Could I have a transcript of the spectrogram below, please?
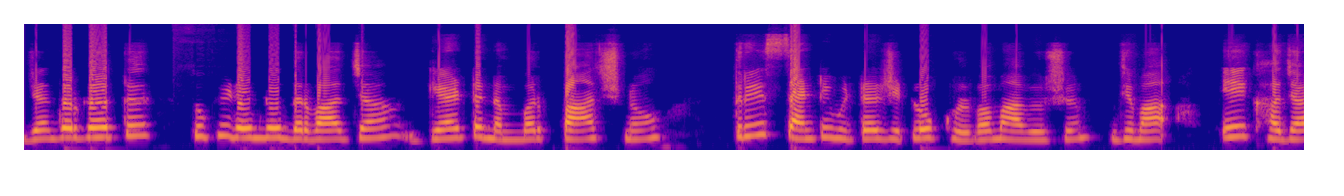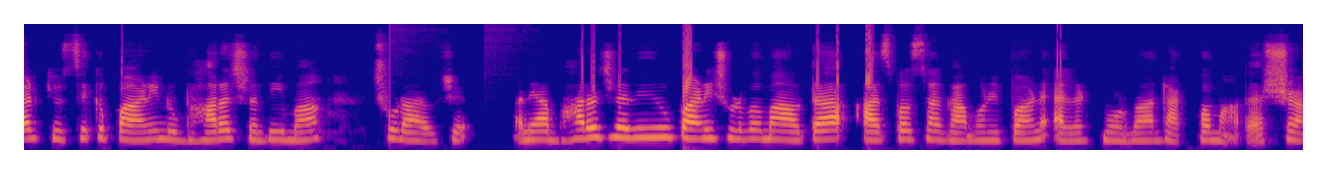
જે અંતર્ગત સુખી ડેમનો દરવાજા ગેટ નંબર પાંચનો ત્રીસ સેન્ટીમીટર જેટલો ખોલવામાં આવ્યો છે, જેમાં એક હજાર ક્યુસેક પાણીનું ભારજ નદીમાં છોડાયું છે. અને આ ભારજ નદીનું પાણી છોડવામાં આવતા આસપાસના ગામોને પણ એલર્ટ મોડમાં રાખવામાં આવ્યા છે.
